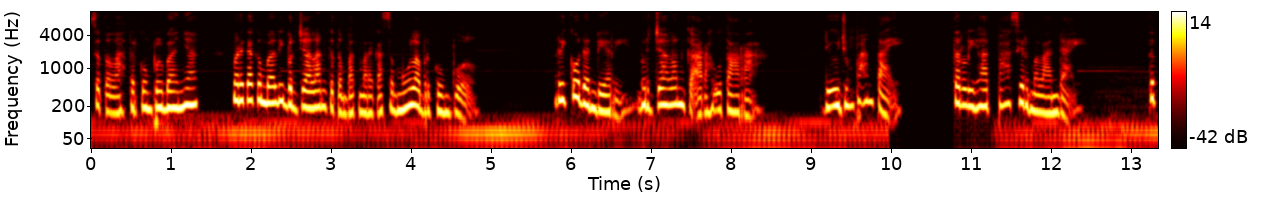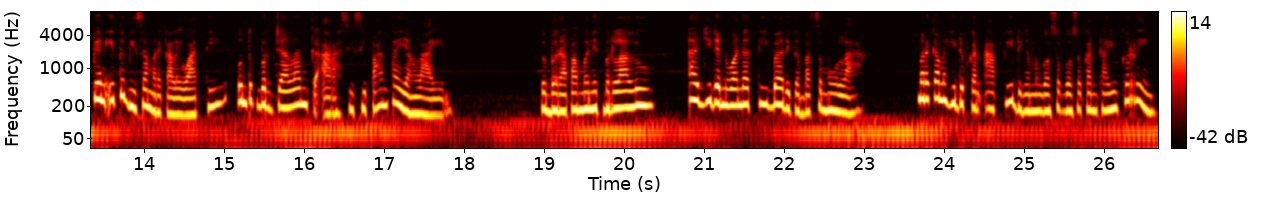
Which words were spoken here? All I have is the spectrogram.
Setelah terkumpul banyak, mereka kembali berjalan ke tempat mereka semula berkumpul. Riko dan Derry berjalan ke arah utara. Di ujung pantai, terlihat pasir melandai. Tepian itu bisa mereka lewati untuk berjalan ke arah sisi pantai yang lain. Beberapa menit berlalu, Aji dan Wanda tiba di tempat semula. Mereka menghidupkan api dengan menggosok-gosokkan kayu kering.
